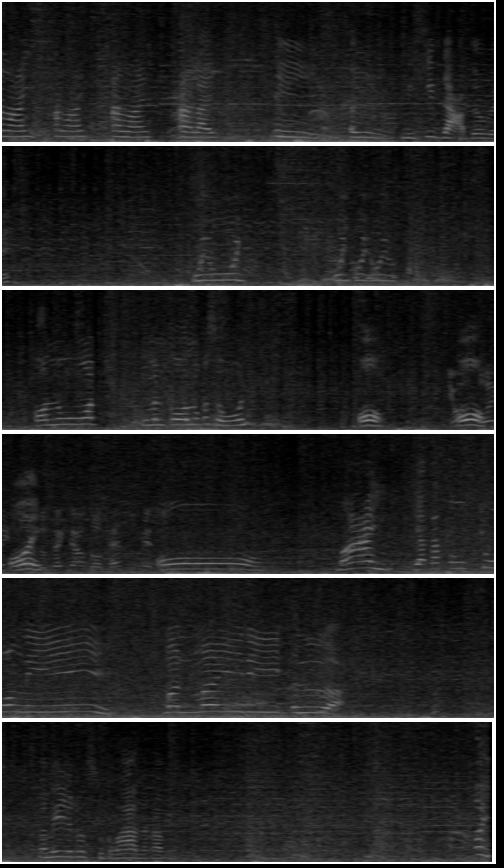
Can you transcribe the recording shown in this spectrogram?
อะไร อะไร อะไร อะไรอืมเออมีคลิปดาบด้วยเว้ย อุ้ยอุ้ยอุ้ยอุ้ยอุ้ยกอนนวดนี่มันโกนลูกกระสุน โอ้ Use Oh, blades oi. to take down those heavy missiles. โอ้ ไม่ อย่ากระตุกช่วงนี้ มันไม่ดีเอือมันไม่ได้ต่อสุขภาพนะครับ อ้ย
